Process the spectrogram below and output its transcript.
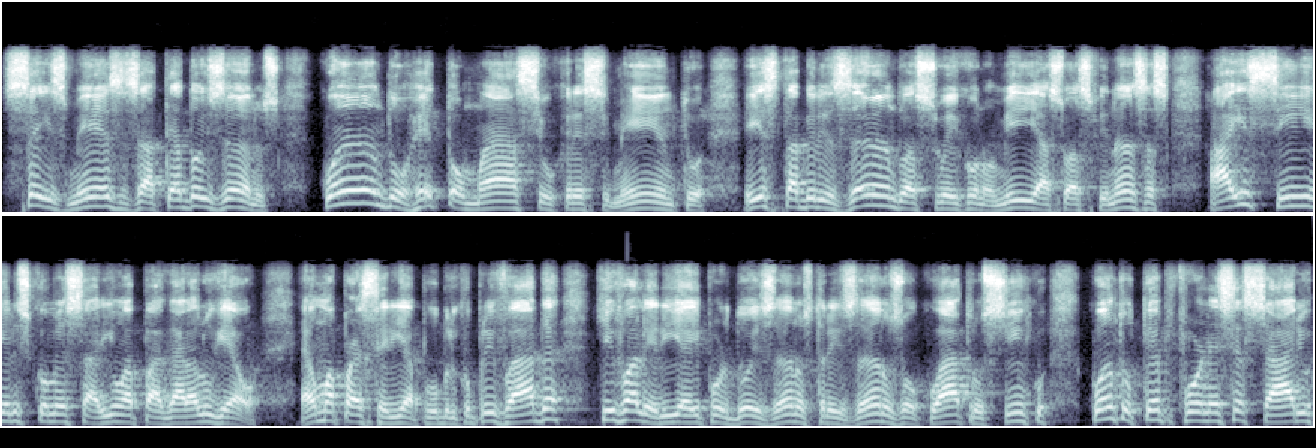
seis meses até dois anos. Quando retomasse o crescimento, estabilizando a sua economia, as suas finanças, aí sim eles começariam a pagar aluguel. É uma parceria público-privada que valeria aí por dois anos, três anos, ou quatro, ou cinco, quanto tempo for necessário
